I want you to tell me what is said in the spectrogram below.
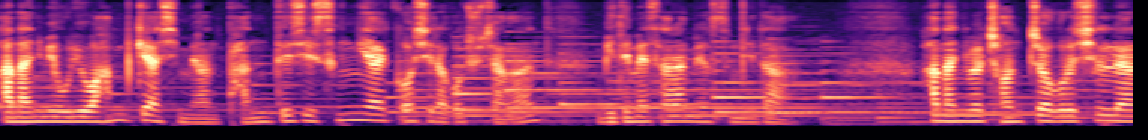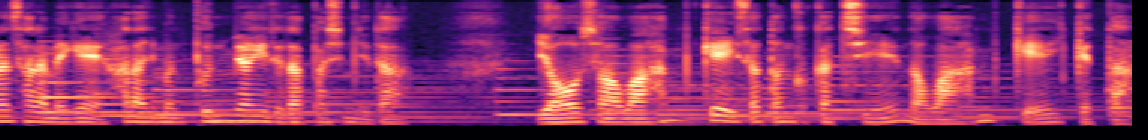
하나님이 우리와 함께 하시면 반드시 승리할 것이라고 주장한 믿음의 사람이었습니다. 하나님을 전적으로 신뢰하는 사람에게 하나님은 분명히 대답하십니다. 여호수아와 함께 있었던 것 같이 너와 함께 있겠다.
